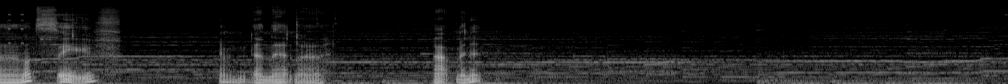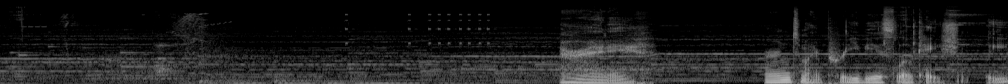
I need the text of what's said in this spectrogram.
Uh, let's save. Haven't done that in a hot minute. Alrighty. Turn to my previous location, please.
